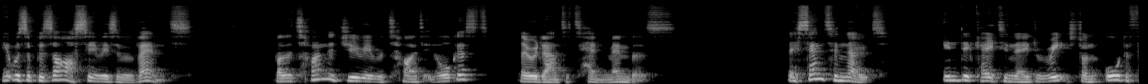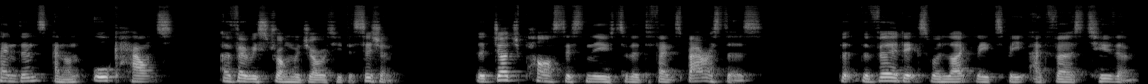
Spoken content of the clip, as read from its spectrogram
It was a bizarre series of events. By the time the jury retired in August, they were down to 10 members. They sent a note indicating they'd reached on all defendants and on all counts a very strong majority decision. The judge passed this news to the defence barristers that the verdicts were likely to be adverse to them.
